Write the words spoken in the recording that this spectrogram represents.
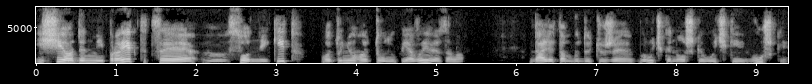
І ще один мій проєкт це сонний кіт. От у нього тулуб я вив'язала. Далі там будуть уже ручки, ножки, очки, вушки.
